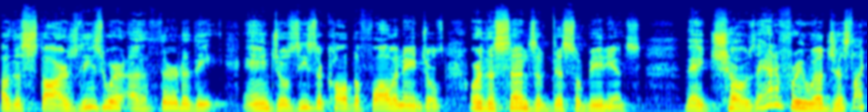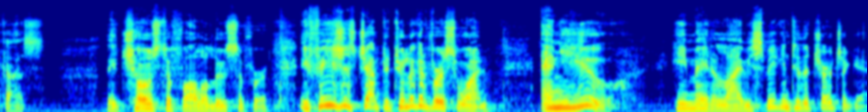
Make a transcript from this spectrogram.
of the stars. These were a third of the angels. These are called the fallen angels or the sons of disobedience. They chose, they had a free will just like us. They chose to follow Lucifer. Ephesians chapter 2, look at verse 1. And you he made alive. He's speaking to the church again,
